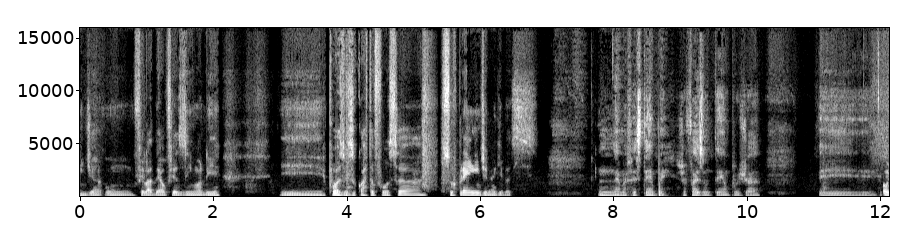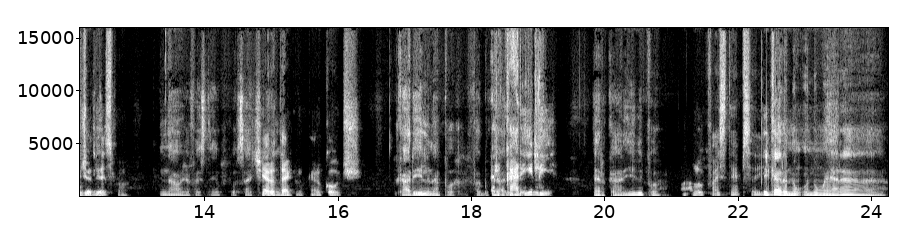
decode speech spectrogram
Indian, um Philadelphiazinho ali. E, pô, às vezes o quarta força surpreende, né, Gibas? Né, mas faz tempo, hein? Já faz um tempo já. E. Um dia e... desse, pô. Não, já faz tempo, pô, sete Era o técnico, era o coach. Carilli, né, pô? Fábio era o Carilli? Era o Carilli, pô. Maluco, faz tempo isso aí. E, cara, não, não era.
